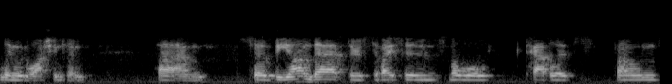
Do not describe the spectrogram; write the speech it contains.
Lynnwood, Washington. Um, so beyond that, there's devices, mobile tablets, phones,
